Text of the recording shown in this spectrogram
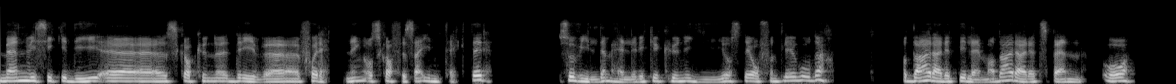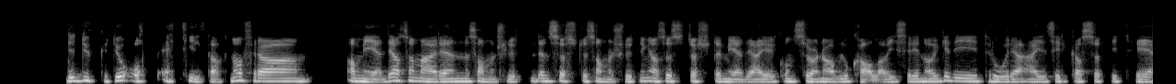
Men hvis ikke de eh, skal kunne drive forretning og skaffe seg inntekter, så vil de heller ikke kunne gi oss det offentlige gode. Og Der er et dilemma, der er et spenn. Og det dukket jo opp et tiltak nå fra Amedia, som er den største sammenslutningen, altså største medieeierkonsernet av lokalaviser i Norge. De tror jeg eier ca. 73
